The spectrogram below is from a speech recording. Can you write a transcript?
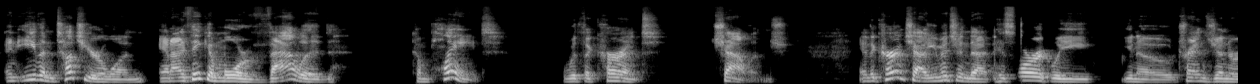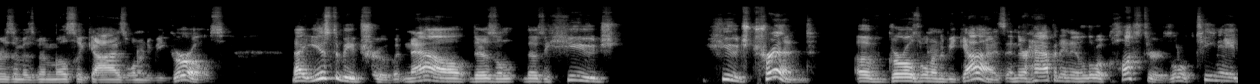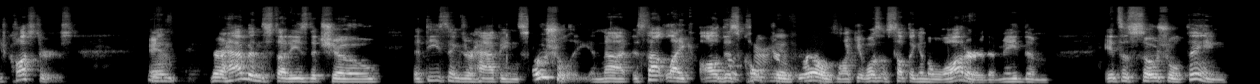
an even touchier one, and I think a more valid complaint with the current challenge. And the current challenge, you mentioned that historically, you know, transgenderism has been mostly guys wanting to be girls. That used to be true, but now there's a there's a huge, huge trend of girls wanting to be guys, and they're happening in little clusters, little teenage clusters. And there have been studies that show that these things are happening socially and not it's not like all this Oh, culture of girls like it wasn't something in the water that made them it's a social thing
